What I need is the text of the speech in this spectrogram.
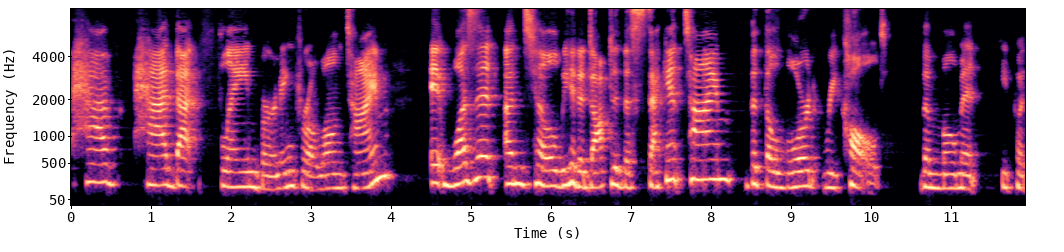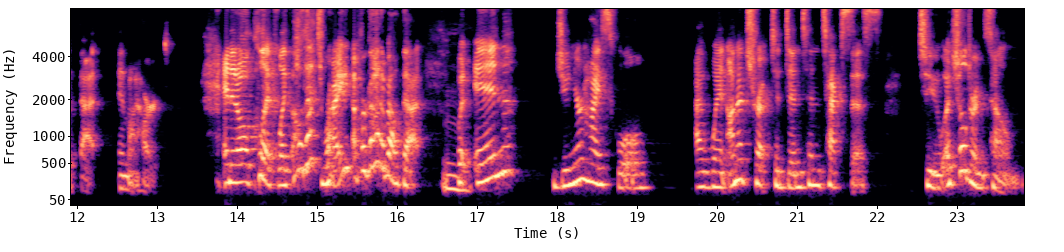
have had that flame burning for a long time it wasn't until we had adopted the second time that the Lord recalled the moment He put that in my heart. And it all clicked like, oh, that's right. I forgot about that. Mm. But in junior high school, I went on a trip to Denton, Texas to a children's home.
